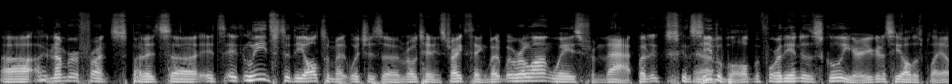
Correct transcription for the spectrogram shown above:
uh, a number of fronts. But it's uh, it's it leads to the ultimate, which is a rotating strike thing. But we're a long ways from that. But it's conceivable before the end of the school year, you're going to see all this play out.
